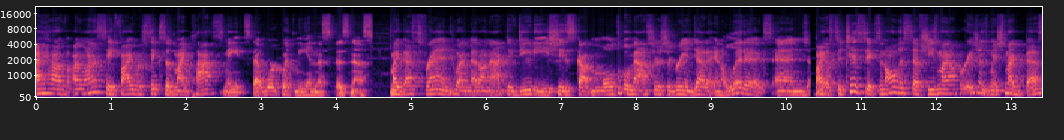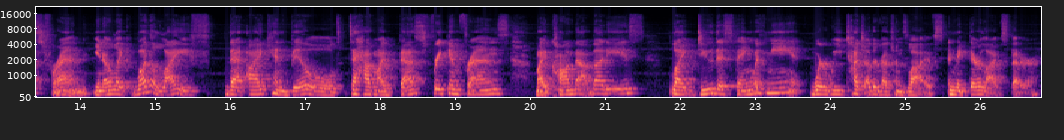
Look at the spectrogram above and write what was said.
I have, I want to say, five or six of my classmates that work with me in this business. My best friend, who I met on active duty, she's got multiple master's degree in data analytics and biostatistics and all this stuff. She's my operations man. She's my best friend. You know, like what a life that I can build to have my best freaking friends, my combat buddies, like do this thing with me where we touch other veterans' lives and make their lives better.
